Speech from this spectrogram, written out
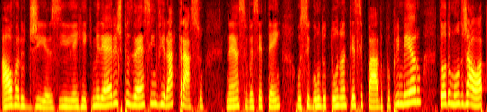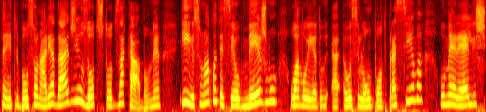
Álvaro Dias e Henrique Mireles pudessem virar traço. Né? Se você tem o segundo turno antecipado para o primeiro, todo mundo já opta entre Bolsonaro e Haddad e os outros todos acabam, né? E isso não aconteceu. Mesmo o Amoedo oscilou um ponto para cima, o Meirelles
